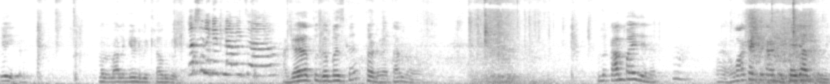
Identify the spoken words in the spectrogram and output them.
ये इकडे. मग मला गेट बीट लावून घेऊ. कशाला गेट लावायचं? अगं तू गबस का थोडं वेळ थांब ना. तुला काम पाहिजे ना. हा. वाकायचं काम आहे, काही जास्त नाही.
